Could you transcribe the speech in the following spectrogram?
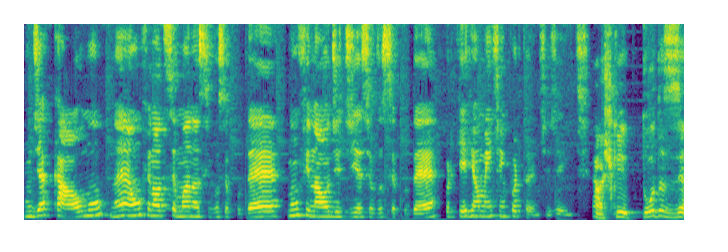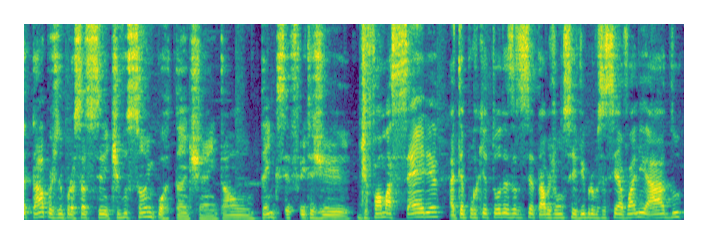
um dia calmo, né? Um final de semana, se você puder, num final de dia, se você puder, porque realmente realmente é importante, gente. Eu acho que todas as etapas do processo seletivo são importantes, né? Então tem que ser feitas de, de forma séria, até porque todas as etapas vão servir para você ser avaliado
